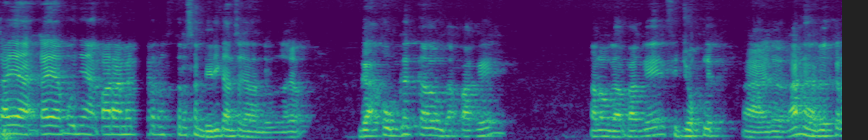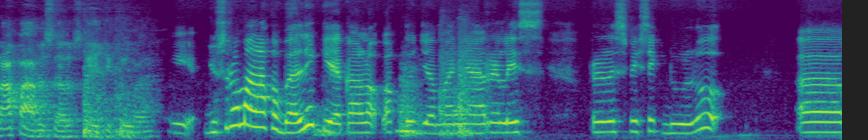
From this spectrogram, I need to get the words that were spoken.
kayak kayak punya parameter tersendiri kan sekarang tuh. Nggak komplit kalau nggak pakai kalau nggak pakai video klip. Nah, itu kan harus kenapa harus harus kayak gitu kan. Iya, justru malah kebalik ya kalau waktu zamannya rilis rilis fisik dulu uh,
